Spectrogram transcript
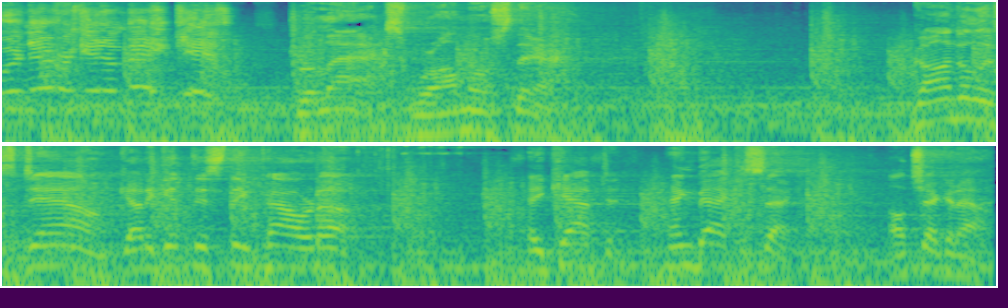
We're never gonna make it! Relax, we're almost there. Gondola's down. Gotta get this thing powered up. Hey, Captain, hang back a second. I'll check it out.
